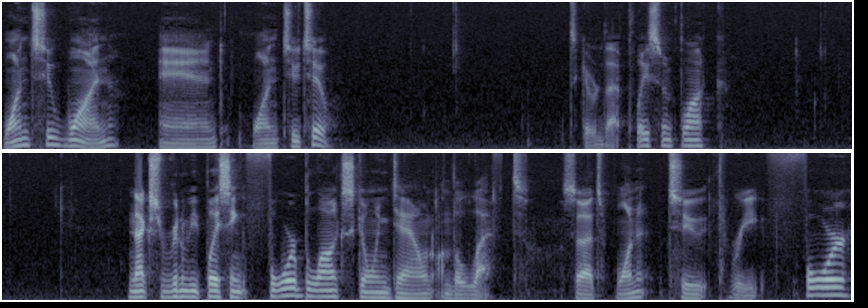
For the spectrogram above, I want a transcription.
one, two, one, and one, two, two. Let's get rid of that placement block. Next, we're going to be placing four blocks going down on the left. So that's one, two, three, four.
